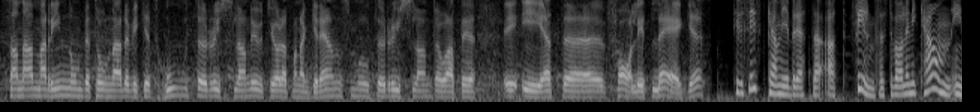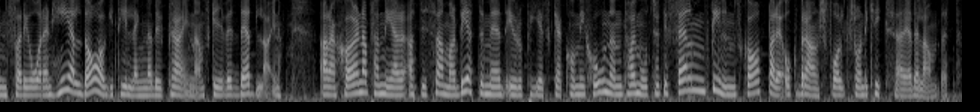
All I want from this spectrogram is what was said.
Sanna Marin betonade vilket hot Ryssland utgör, att man har gräns mot Ryssland och att det är ett eh, farligt läge. Till sist kan vi berätta att filmfestivalen i Cannes inför i år en hel dag tillägnad Ukraina, skriver Deadline. Arrangörerna planerar att i samarbete med Europeiska kommissionen ta emot 35 filmskapare och branschfolk från det krigshärjade landet.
